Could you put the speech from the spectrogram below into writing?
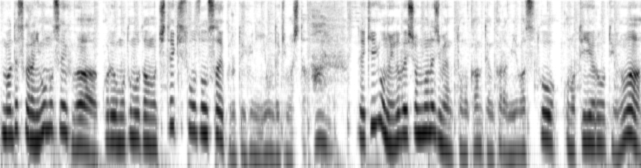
まあ、ですから日本の政府はこれをもともと知的創造サイクルというふうに呼んできました。えはいで企業のイノベーションマネジメントの観点から見ますとこの TLO というのは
